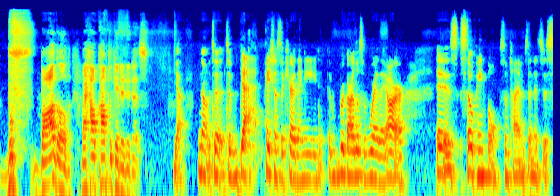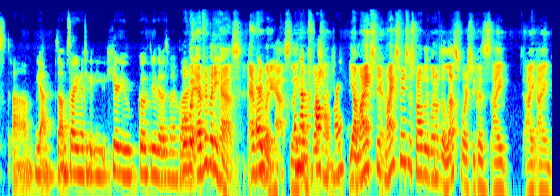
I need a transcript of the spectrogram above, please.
boof, boggled by how complicated it is. Yeah. No to, to get patients the care they need regardless of where they are is so painful sometimes and it's just um, yeah. So i'm sorry you had to hear you, hear you go through those but i'm glad well but everybody has. Everybody Every, has. like unfortunately problem, right? yeah my experience my experience is probably one of the less worse because i i i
